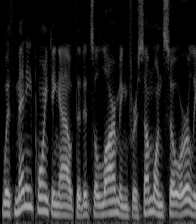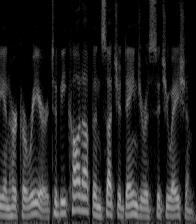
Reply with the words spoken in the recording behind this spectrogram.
with many pointing out that it's alarming for someone so early in her career to be caught up in such a dangerous situation.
